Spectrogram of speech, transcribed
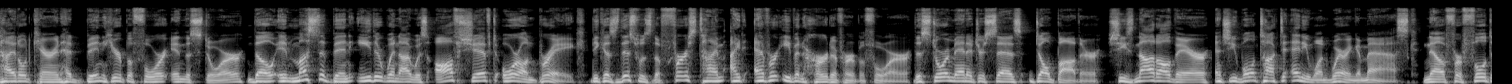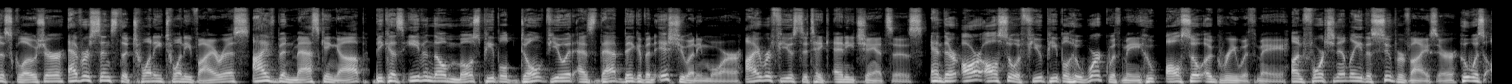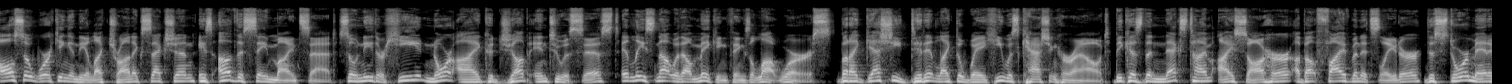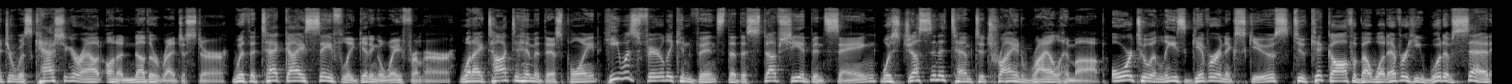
entitled Karen had been here before in the store, though it must have been either when I was off shift or on break, because this was the first time I'd ever even heard of her before. The store manager says, Don't bother. She's not all there, and she won't talk to anyone wearing a mask. Now, for full disclosure, ever since the 2020 virus, I've been masking up because even though most people don't view it as that big of an issue anymore, I refuse to take any chances. And there are also a few people who work with me who also agree with me. Unfortunately, the supervisor, who was also working in the electronics section, is of the same mindset, so neither he nor I could jump in to assist, at least not without making things a lot worse. But I guess she didn't like the way he was cashing her out, because the next time I saw her, about five minutes later, the store manager was cashing her out on another register, with the tech guy safely getting away from her. When I talked to him at this point, he was fairly convinced that the stuff she had been saying was just an attempt to try and rile him up, or to at least give her an excuse to kick off about whatever he would have said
